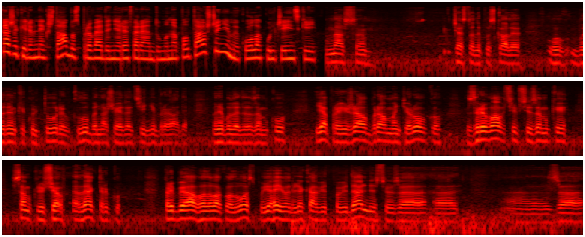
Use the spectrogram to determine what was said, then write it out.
каже керівник штабу з проведення референдуму на Полтавщині Микола Кульчинський. Нас е, часто не пускали у будинки культури, в клуби, наші агітаційні бригади. Вони були до замку. Я приїжджав, брав монтіровку, зривав ці всі замки, сам включав електрику. Прибігав голова колгоспу, я його лякав відповідальністю за, е, е, за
